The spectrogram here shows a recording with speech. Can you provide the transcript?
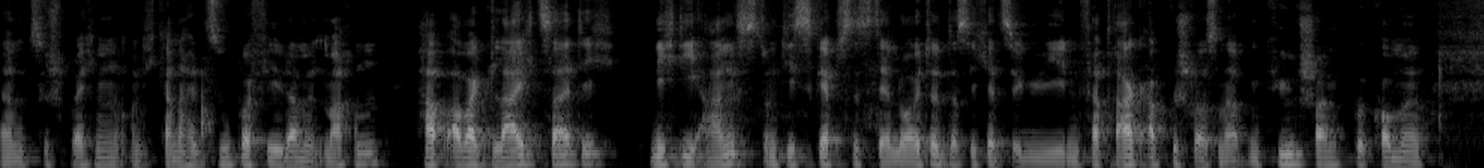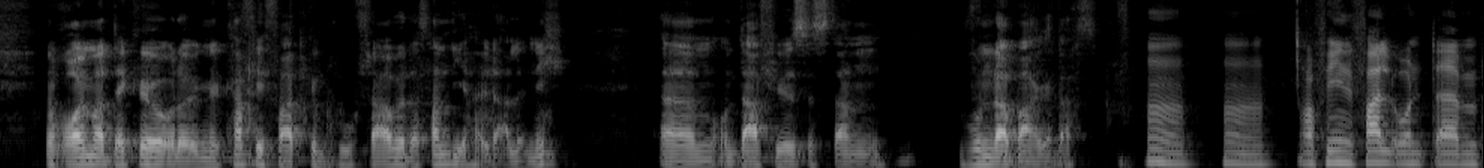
ähm, zu sprechen und ich kann halt super viel damit machen, habe aber gleichzeitig nicht die Angst und die Skepsis der Leute, dass ich jetzt irgendwie einen Vertrag abgeschlossen habe, einen Kühlschrank bekomme, eine Räumerdecke oder irgendeine Kaffeefahrt gebucht habe. Das haben die halt alle nicht. Ähm, und dafür ist es dann wunderbar gedacht. Hm, hm, auf jeden Fall. Und ähm,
